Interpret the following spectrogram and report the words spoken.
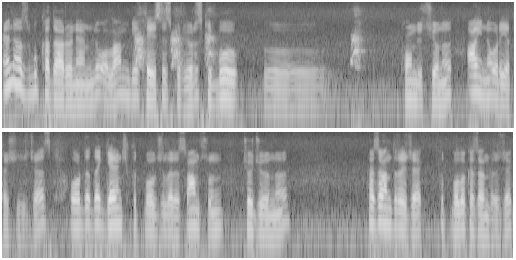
en az bu kadar önemli olan bir tesis kuruyoruz ki bu kondisyonu aynı oraya taşıyacağız. Orada da genç futbolcuları Samsun çocuğunu kazandıracak, futbolu kazandıracak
